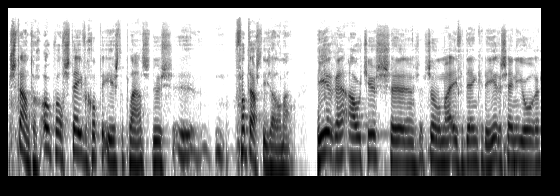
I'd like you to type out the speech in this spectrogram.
staan toch ook wel stevig op de eerste plaats. Dus uh, fantastisch allemaal. Heren, oudjes, uh, zullen we maar even denken. De heren senioren,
